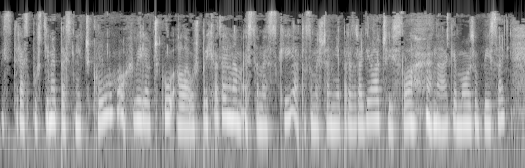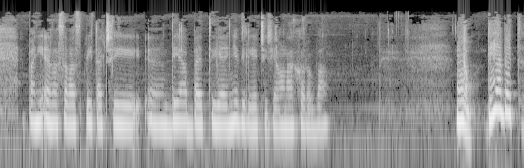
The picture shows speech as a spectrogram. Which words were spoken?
My si teraz pustíme pesničku o chvíľočku, ale už prichádzajú nám SMS-ky a to som ešte neprezradila číslo, na aké môžu písať. Pani Eva sa vás pýta, či e, diabet je nevyliečiteľná choroba. No, diabet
